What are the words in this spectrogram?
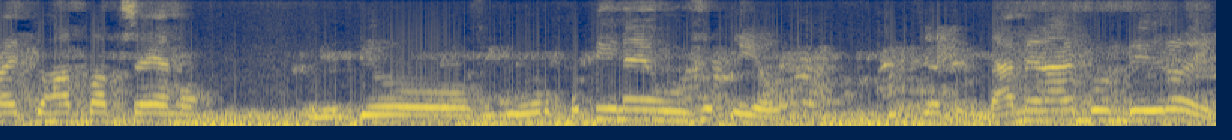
So, right mga paps, ayan o. Medyo, siguro puti na yung usok eh, oh. Dami na ng bombero eh.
